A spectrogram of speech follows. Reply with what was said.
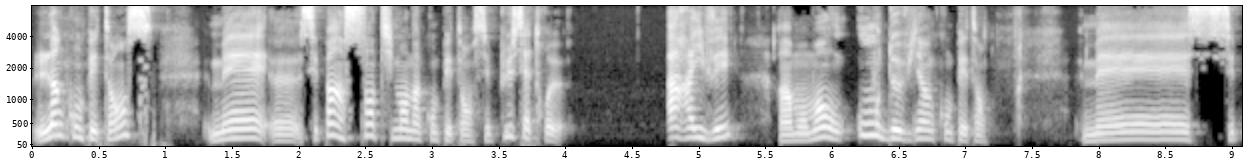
l'incompétence, mais euh, c'est pas un sentiment d'incompétence, c'est plus être arrivé à un moment où on devient compétent. Mais c'est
